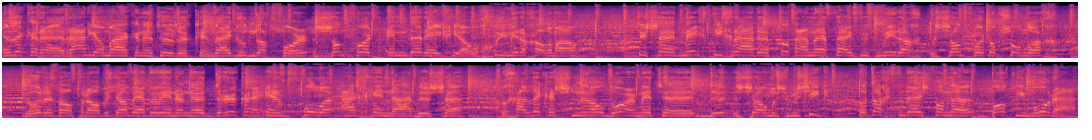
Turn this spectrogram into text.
En lekker radio maken natuurlijk. En wij doen dat voor Zandvoort en de regio. Goedemiddag allemaal. Het is 19 graden tot aan 5 uur vanmiddag. Zandvoort op zondag. Je hoort het al van Albert-Jan. We hebben weer een drukke en volle agenda. Dus we gaan lekker snel door met uh, de zomerse muziek. Wat dacht je van deze van Baltimora?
